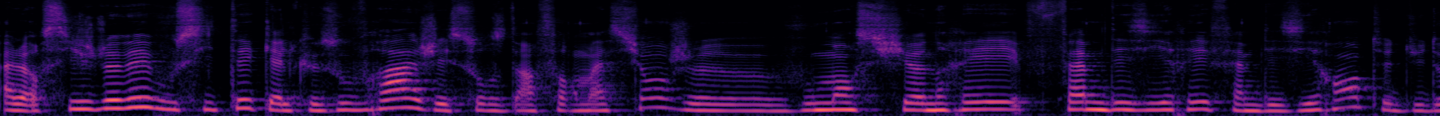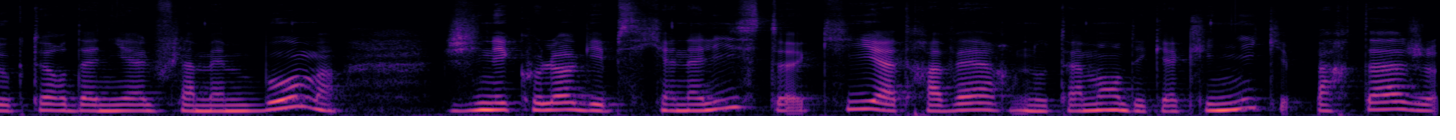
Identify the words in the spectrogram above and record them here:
Alors si je devais vous citer quelques ouvrages et sources d'informations, je vous mentionnerai Femme désirée, femme désirante du docteur Daniel Flammenbaum, gynécologue et psychanalyste qui, à travers notamment des cas cliniques, partage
